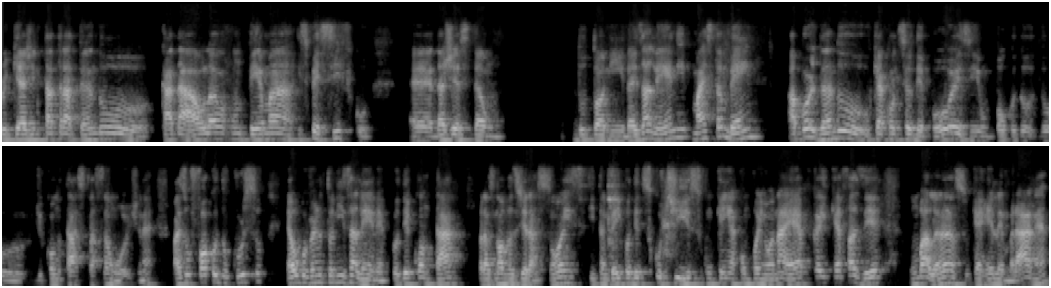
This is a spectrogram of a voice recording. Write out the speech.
porque a gente está tratando cada aula um tema específico é, da gestão do Toninho e da Isalene, mas também abordando o que aconteceu depois e um pouco do, do de como está a situação hoje, né? Mas o foco do curso é o governo Toninho Isalene, é poder contar para as novas gerações e também poder discutir isso com quem acompanhou na época e quer fazer um balanço, quer relembrar, né?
